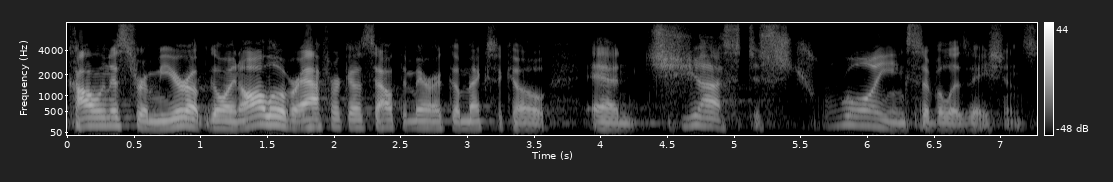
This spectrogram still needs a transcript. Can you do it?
colonists from Europe going all over Africa, South America, Mexico, and just destroying civilizations.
